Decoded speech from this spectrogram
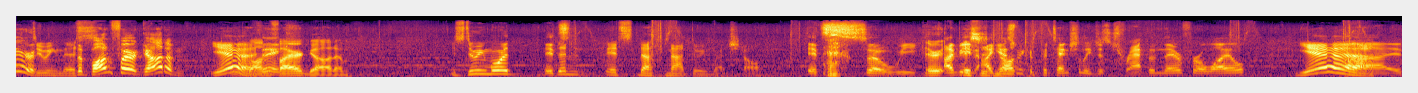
be fire. doing this. The bonfire got him. yeah, think. bonfire got him. it's doing more It's- than it's not not doing much at all. It's so weak. There- I mean, I guess not- we could potentially just trap him there for a while, Yeah. uh,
